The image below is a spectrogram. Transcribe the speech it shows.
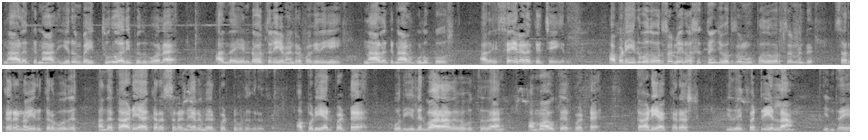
நாளுக்கு நாள் இரும்பை துரு அரிப்பது போல அந்த எண்டோத்திலியம் என்ற பகுதியை நாளுக்கு நாள் குளுக்கோஸ் அதை செயலிழக்க செய்கிறது. அப்படி இருபது வருஷம் இருபத்தஞ்சி வருஷம் முப்பது வருஷம் என்று சர்க்கரை நோய் இருக்கிற போது அந்த கார்டியாக் சில நேரம் ஏற்பட்டு விடுகிறது. அப்படி ஏற்பட்ட ஒரு எதிர்பாராத விபத்து தான் அம்மாவுக்கு ஏற்பட்ட கார்டியாக் அரெஸ்ட் இதை பற்றியெல்லாம் இன்றைய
